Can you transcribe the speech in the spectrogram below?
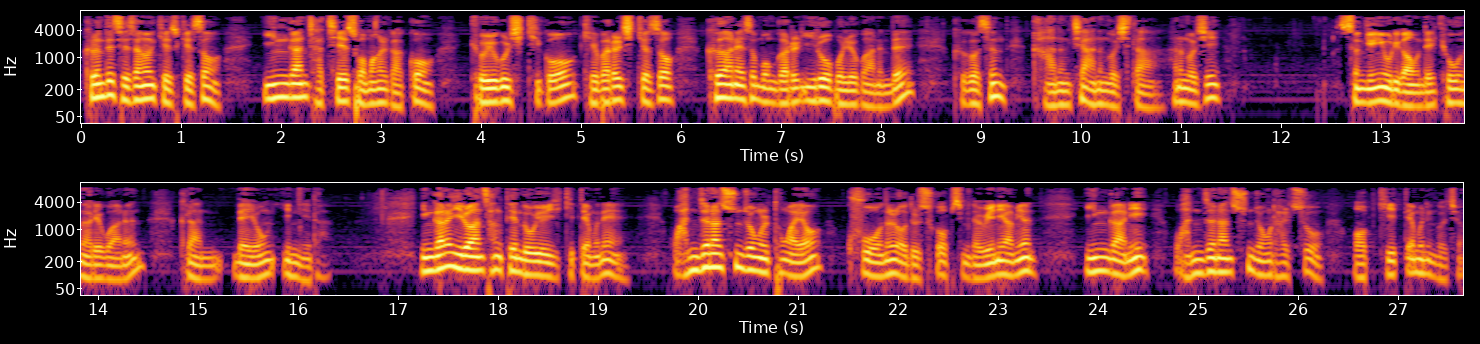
그런데 세상은 계속해서 인간 자체의 소망을 갖고 교육을 시키고 개발을 시켜서 그 안에서 뭔가를 이루어 보려고 하는데 그것은 가능치 않은 것이다 하는 것이 성경이 우리 가운데 교훈하려고 하는 그러한 내용입니다. 인간은 이러한 상태에 놓여 있기 때문에 완전한 순종을 통하여 구원을 얻을 수가 없습니다. 왜냐하면 인간이 완전한 순종을 할 수 없기 때문인 거죠.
